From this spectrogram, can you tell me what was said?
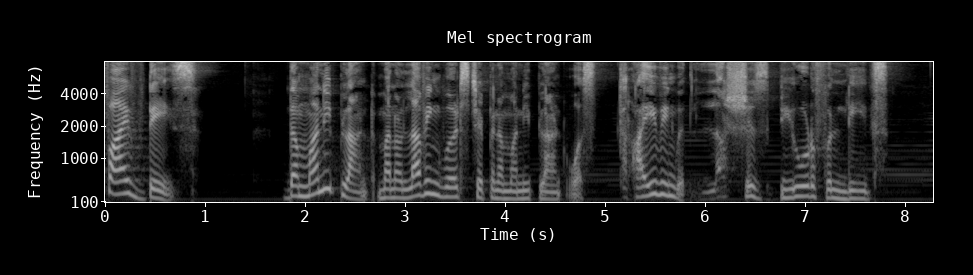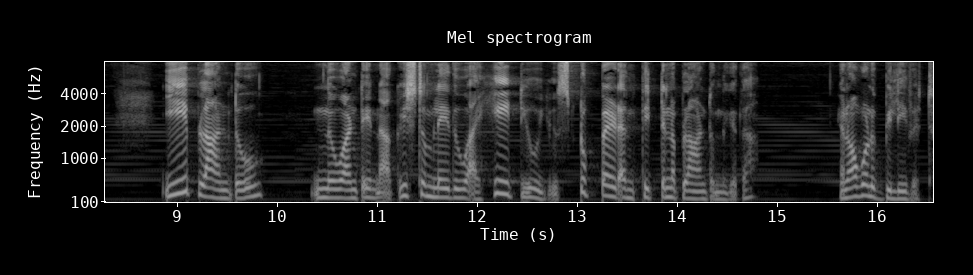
ఫైవ్ డేస్ ద మనీ ప్లాంట్ మనం లవింగ్ వర్డ్స్ చెప్పిన మనీ ప్లాంట్ వాస్ థ్రైవింగ్ విత్ లషెస్ బ్యూటిఫుల్ లీవ్స్ ఈ ప్లాంటు నువ్వంటే నాకు ఇష్టం లేదు ఐ హేట్ యూ యూ స్టుప్పెడ్ అని తిట్టిన ప్లాంట్ ఉంది కదా యు నాట్ గోన్ బిలీవ్ ఇట్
